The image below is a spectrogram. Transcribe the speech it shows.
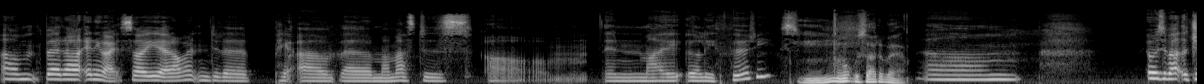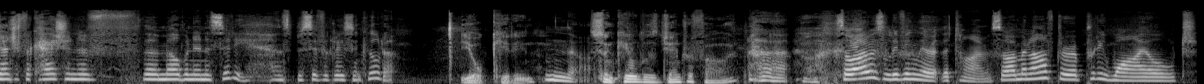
um, but uh, anyway, so yeah, I went and did a uh, uh, my masters um, in my early thirties. Mm, what was that about? Um, it was about the gentrification of the Melbourne inner city, and specifically St Kilda. You're kidding. No. St Kilda's gentrified. So I was living there at the time. So I mean, after a pretty wild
